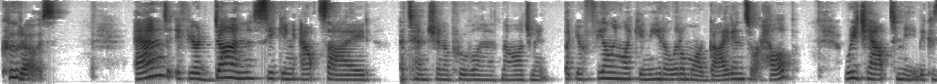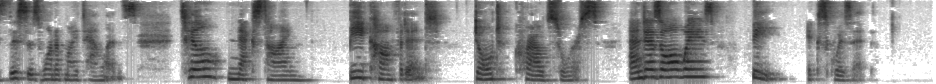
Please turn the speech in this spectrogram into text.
kudos. And if you're done seeking outside attention, approval, and acknowledgement, but you're feeling like you need a little more guidance or help, reach out to me because this is one of my talents. Till next time, be confident don't crowdsource. And as always, be exquisite.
